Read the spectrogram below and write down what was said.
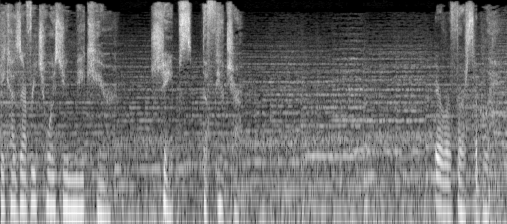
Because every choice you make here shapes the future. Irreversibly.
